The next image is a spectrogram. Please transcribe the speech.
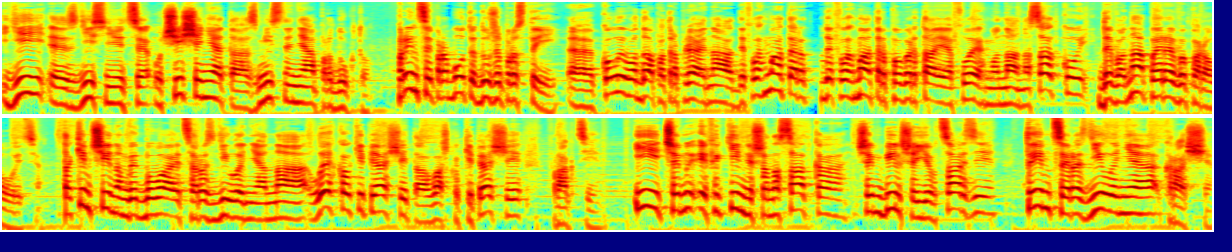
їй е, здійснюється очищення та зміцнення продукту. Принцип роботи дуже простий. Е, Коли вода потрапляє на дефлегматор, дефлегматор повертає флегму на насадку, де вона перевипаровується. Таким чином відбувається розділення на легкокипящі та важкокипящі фракції. І чим ефективніша насадка, чим більше є в царзі, тим це розділення краще.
